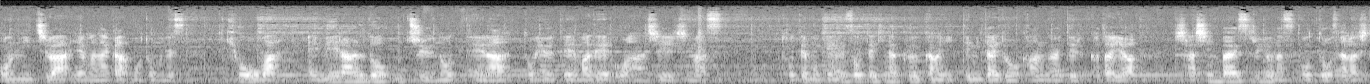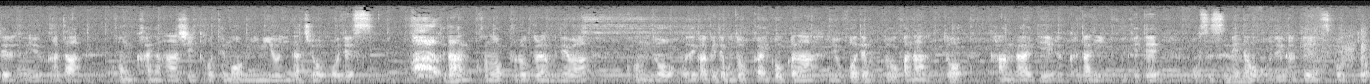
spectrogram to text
こんにちは山中もとです。今日はエメラルド宇宙の寺というテーマでお話しします。とても幻想的な空間行ってみたいと考えている方や写真映えするようなスポットを探しているという方今回の話とても耳寄りな情報です。普段このプログラムでは今度お出かけでもどっか行こうかな旅行でもどうかなと考えている方に向けておすすめのお出かけスポット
